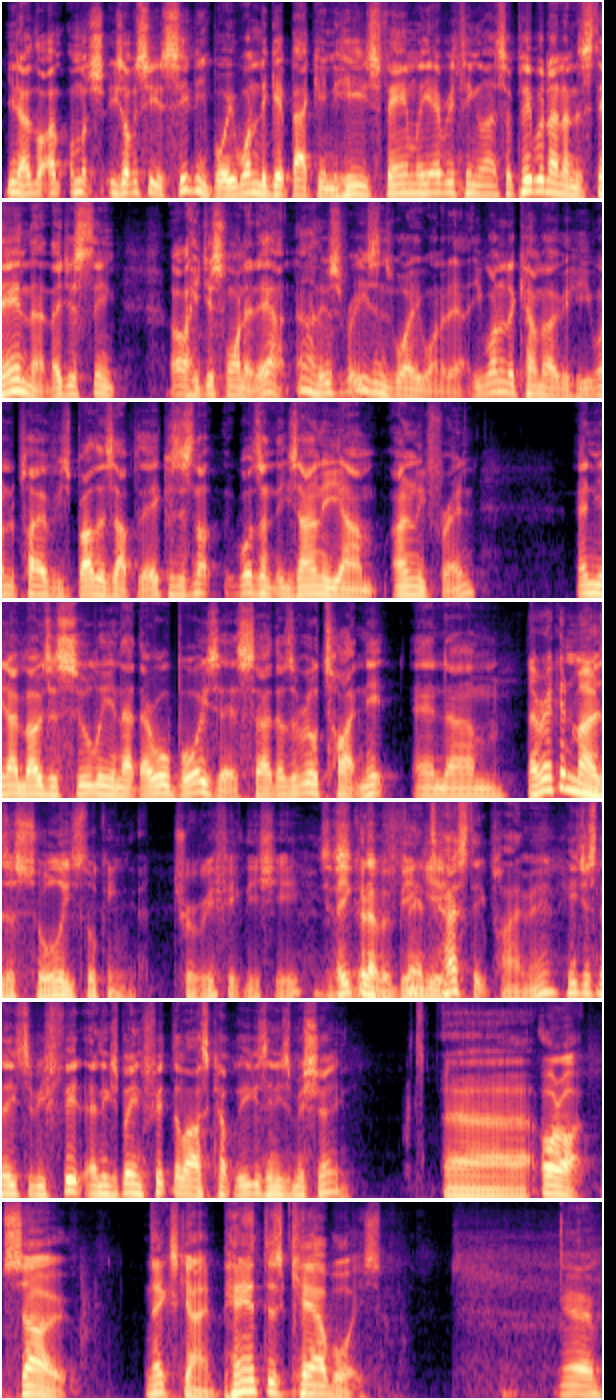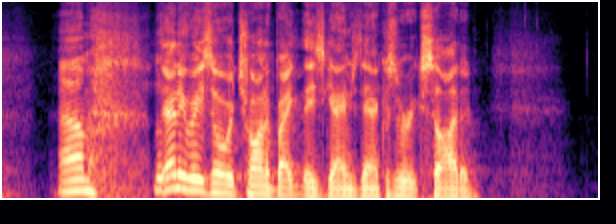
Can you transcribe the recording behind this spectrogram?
You know, I'm I'm not. sure- He's obviously a Sydney boy. He wanted to get back into his family, everything like that. So people don't understand that. They just think, oh, he just wanted out. No, there's reasons why he wanted out. He wanted to come over here. He wanted to play with his brothers up there because it's not. It wasn't his only um only friend. And you know Moses Suli and that they're all boys there. So there was a real tight knit. And um, they reckon Moses Suli's looking terrific this year. he could have a big year. fantastic player, man. He just needs to be fit, and he's been fit the last couple of years in his machine. Uh, all right, so next game Panthers Cowboys. Yeah. Um, the only reason we're trying to break these games down because we're excited.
